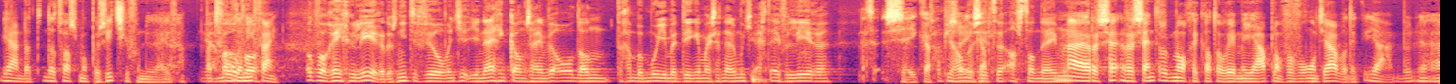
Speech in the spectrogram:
Ja, dat, dat was mijn positie voor nu even. Ja, het voelde ook niet wel- fijn. Ook wel reguleren, dus niet te veel. Want je, je neiging kan zijn wel dan te gaan bemoeien met dingen. Maar nou, dan moet je echt even leren Zeker. op je handen zeker. zitten, afstand nemen. Nou, rece- recentelijk nog. Ik had alweer mijn jaarplan voor volgend jaar. Want ik, ja, eh,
